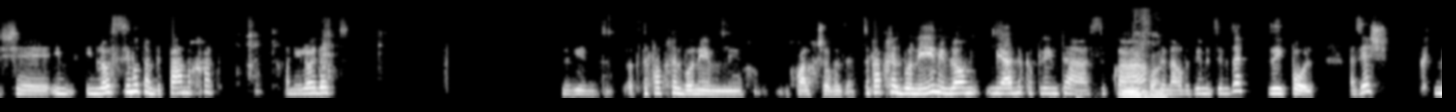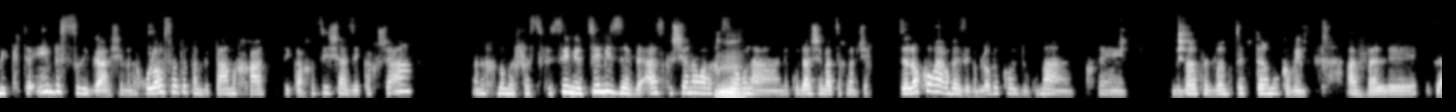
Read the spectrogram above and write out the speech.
שאם לא עושים אותם בפעם אחת, אני לא יודעת, נגיד, הקצפת חלבונים, אני יכולה לחשוב על זה. הקצפת חלבונים, אם לא מיד מקפלים את הסוכר נכון. ומערבבים את זה עם זה, זה ייפול. אז יש מקטעים בסריגה, שאם אנחנו לא עושות אותם בפעם אחת, זה ייקח חצי שעה, זה ייקח שעה, אנחנו מפספסים, יוצאים מזה, ואז קשה נורא לחזור mm. לנקודה שבה צריך להמשיך. זה לא קורה הרבה, זה גם לא בכל דוגמה, צריך לדבר על דברים קצת יותר מורכבים, אבל uh, זה,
